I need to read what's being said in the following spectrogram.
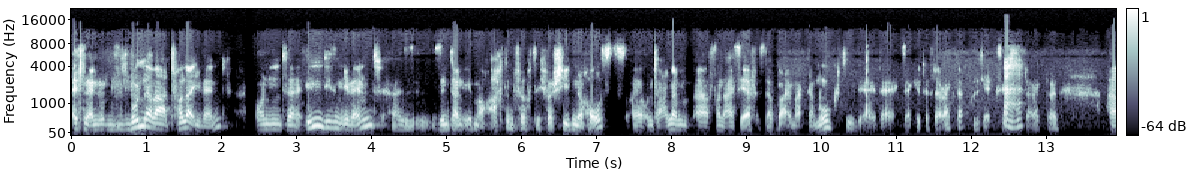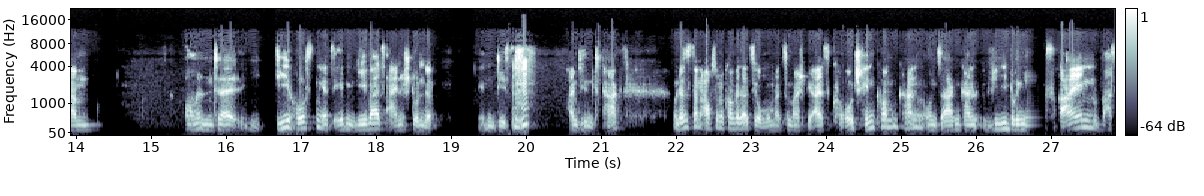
es ist ein wunderbar toller Event. Und äh, in diesem Event äh, sind dann eben auch 48 verschiedene Hosts. Äh, unter anderem äh, von ICF ist dabei Magda Mook, der, der Executive Director oder die Executive Aha. Directorin. Ähm, und äh, die hosten jetzt eben jeweils eine Stunde in diesem, mhm. an diesem Tag. Und das ist dann auch so eine Konversation, wo man zum Beispiel als Coach hinkommen kann und sagen kann, wie bringe ich das rein, was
